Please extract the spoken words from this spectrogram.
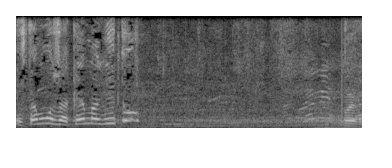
¿Estamos a qué, Maguito? Nueve.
